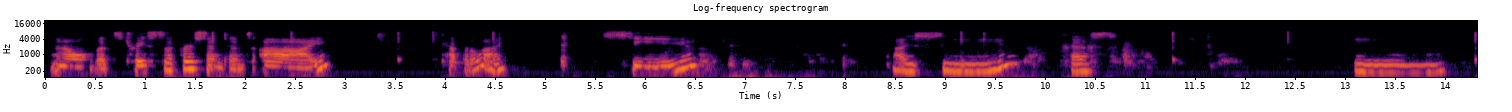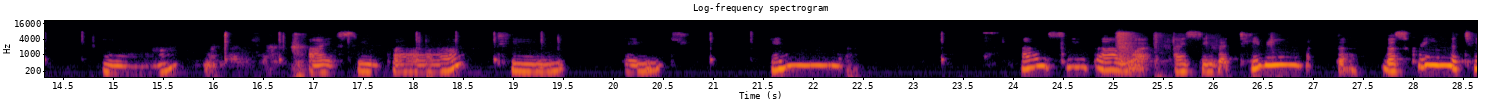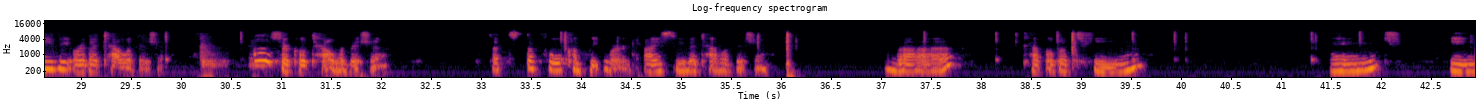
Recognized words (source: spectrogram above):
Now let's trace the first sentence. I, capital I, see, I see, S, I see the, T, H, E, I see the what? I see the TV, the, the screen, the TV, or the television. I'll circle television. That's the full complete word. I see the television. The capital T H E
